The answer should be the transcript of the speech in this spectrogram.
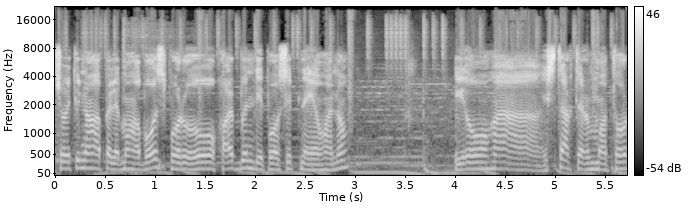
So, ito na nga pala mga boss. Puro carbon deposit na yung ano. Yung ah, starter motor.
